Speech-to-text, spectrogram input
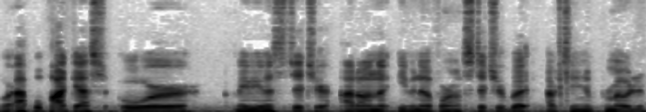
or Apple Podcasts, or maybe even Stitcher. I don't even know if we're on Stitcher, but I've seen it promoted.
